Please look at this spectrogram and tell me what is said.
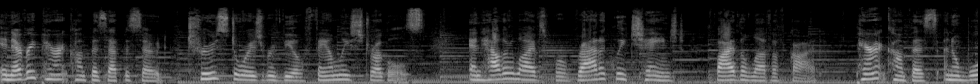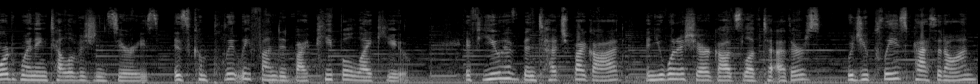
In every Parent Compass episode, true stories reveal family struggles and how their lives were radically changed by the love of God. Parent Compass, an award winning television series, is completely funded by people like you. If you have been touched by God and you want to share God's love to others, would you please pass it on?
